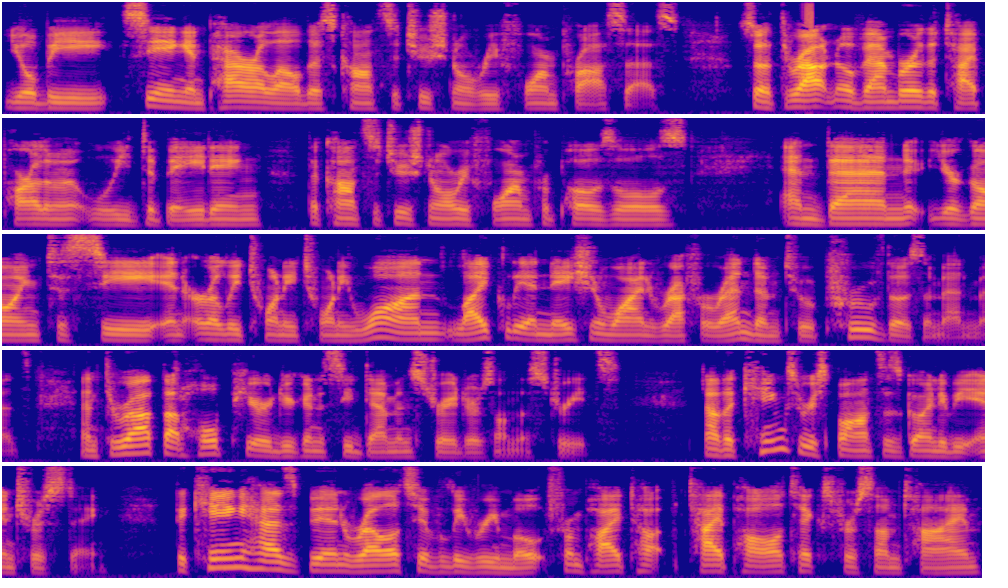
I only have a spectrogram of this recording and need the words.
you'll be seeing in parallel this constitutional reform process. So, throughout November, the Thai parliament will be debating the constitutional reform proposals. And then you're going to see in early 2021 likely a nationwide referendum to approve those amendments. And throughout that whole period, you're going to see demonstrators on the streets. Now, the king's response is going to be interesting. The king has been relatively remote from Thai politics for some time.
